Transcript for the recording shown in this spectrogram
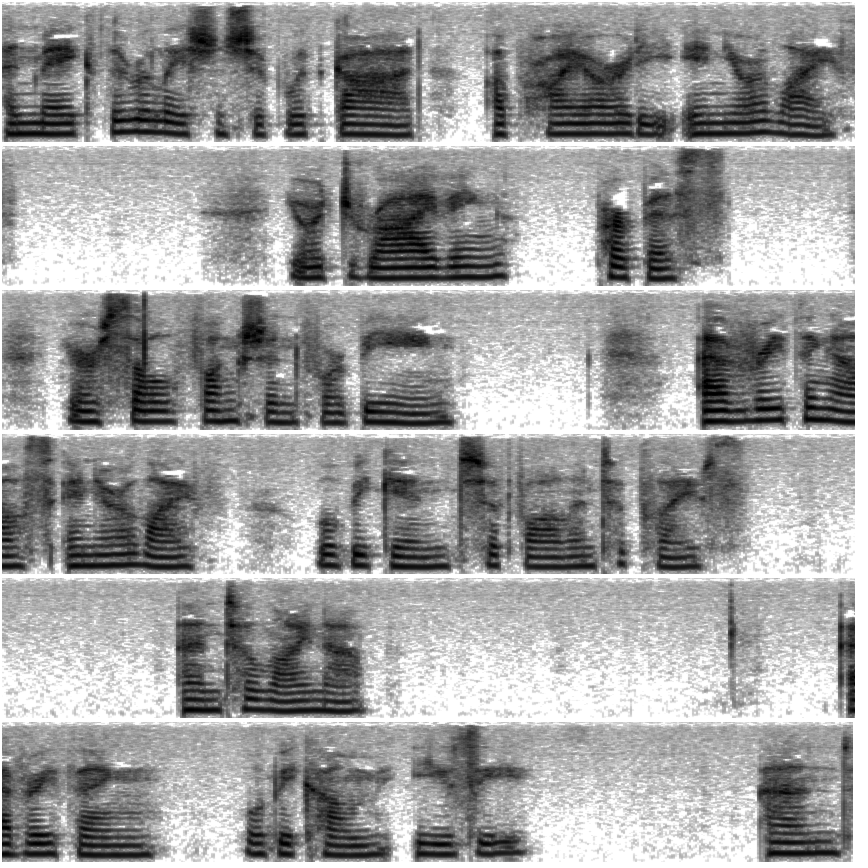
and make the relationship with God a priority in your life, your driving purpose, your sole function for being, everything else in your life will begin to fall into place and to line up. Everything will become easy and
